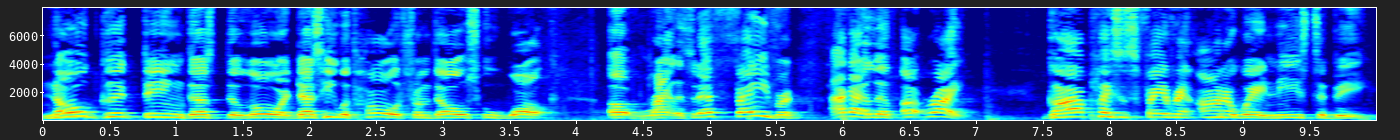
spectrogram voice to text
No good thing does the Lord, does he withhold from those who walk uprightly. So that favor, I got to live upright. God places favor and honor where it needs to be.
